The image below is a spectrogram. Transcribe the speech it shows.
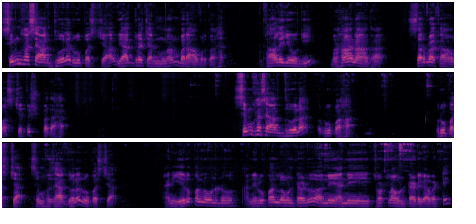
సింహశార్ధూల రూపశ్చ వ్యాఘ్రచర్మాంబరావృత. కాలయోగి మహానాథ సర్వకామశ్చతుష్పద. సింహశార్ధూల రూప రూపశ్చ సింహశార్ధూల రూపశ్చ. ఆయన ఏ రూపంలో ఉండడు? అన్ని రూపాల్లో ఉంటాడు అన్ని అన్ని చోట్ల ఉంటాడు కాబట్టి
